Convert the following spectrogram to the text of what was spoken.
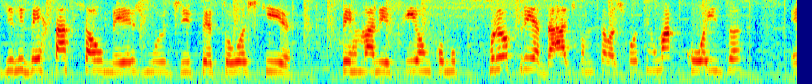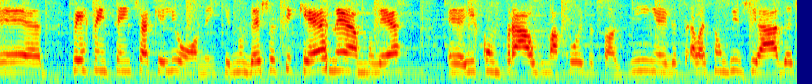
de libertação mesmo de pessoas que permaneciam como propriedade, como se elas fossem uma coisa é, pertencente àquele homem, que não deixa sequer né, a mulher é, ir comprar alguma coisa sozinha, eles, elas são vigiadas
